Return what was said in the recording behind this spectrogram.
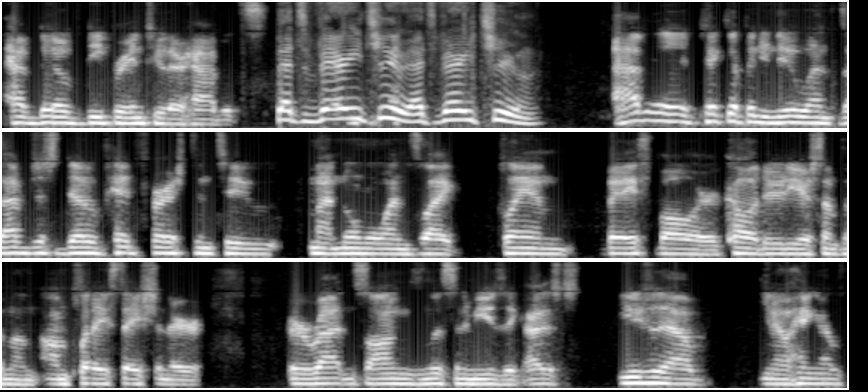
have dove deeper into their habits. That's very true. That's very true. I haven't really picked up any new ones. I've just dove headfirst into my normal ones, like playing baseball or Call of Duty or something on, on PlayStation or or writing songs and listening to music. I just usually I'll you know hang out with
